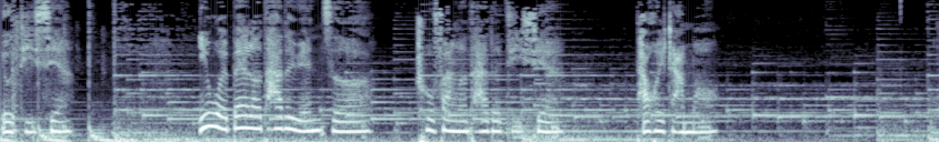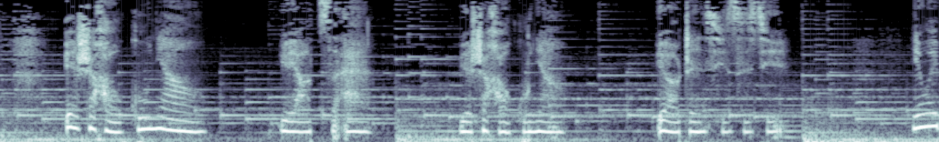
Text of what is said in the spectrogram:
有底线。你违背了他的原则，触犯了他的底线，他会炸毛。越是好姑娘，越要自爱；越是好姑娘，越要珍惜自己。因为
